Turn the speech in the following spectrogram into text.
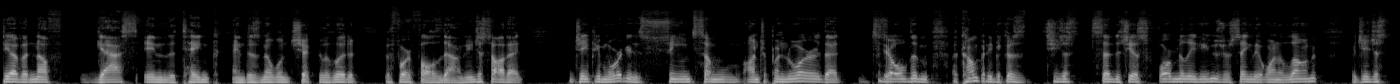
do you have enough gas in the tank and does no one check the hood before it falls down? You just saw that JP Morgan seen some entrepreneur that sold them a company because she just said that she has 4 million users saying they want a loan, and she just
